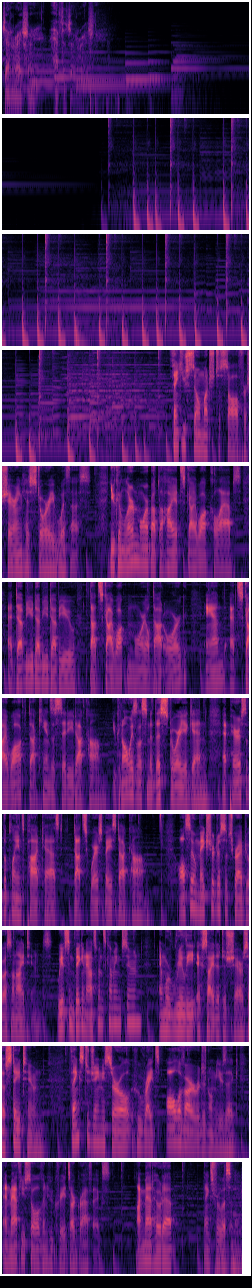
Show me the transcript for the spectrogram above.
generation after generation. Thank you so much to Saul for sharing his story with us. You can learn more about the Hyatt Skywalk collapse at www.skywalkmemorial.org and at skywalk.kansascity.com. You can always listen to this story again at Paris of the Plains podcast.squarespace.com. Also, make sure to subscribe to us on iTunes. We have some big announcements coming soon, and we're really excited to share, so stay tuned. Thanks to Jamie Searle, who writes all of our original music, and Matthew Sullivan, who creates our graphics. I'm Matt Hodap. Thanks for listening.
